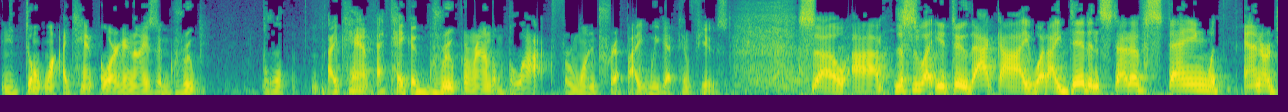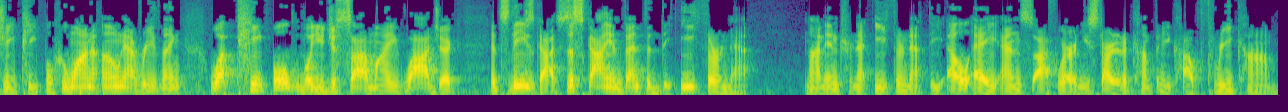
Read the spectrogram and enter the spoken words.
You don't want, I can't organize a group. I can't take a group around a block for one trip. I, we get confused. So uh, this is what you do. That guy, what I did, instead of staying with energy people who want to own everything, what people, well, you just saw my logic, it's these guys. This guy invented the Ethernet, not internet, Ethernet, the LAN software, and he started a company called 3Com.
